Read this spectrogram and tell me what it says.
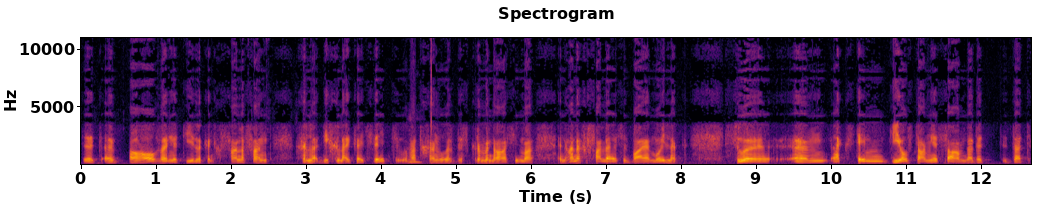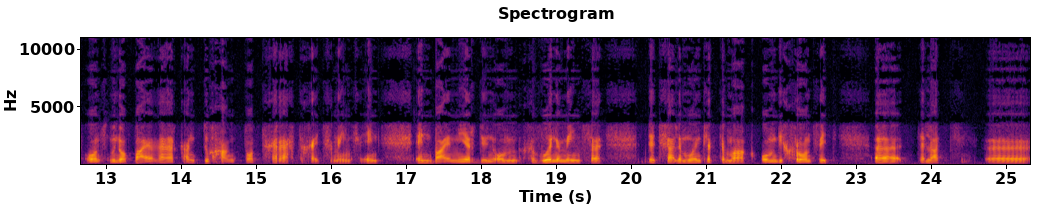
dit uh, behalwe natuurlik in gevalle van gel die gelykheidswet wat hmm. gaan oor diskriminasie, maar in ander gevalle is dit baie moeilik. So ehm um, ek stem deels daarmee saam dat dit dat ons moet nog baie werk aan toegang tot geregtigheid vir mense en en baie meer doen om gewone mense dit vir hulle moontlik te maak om die grondwet uh te laat uh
